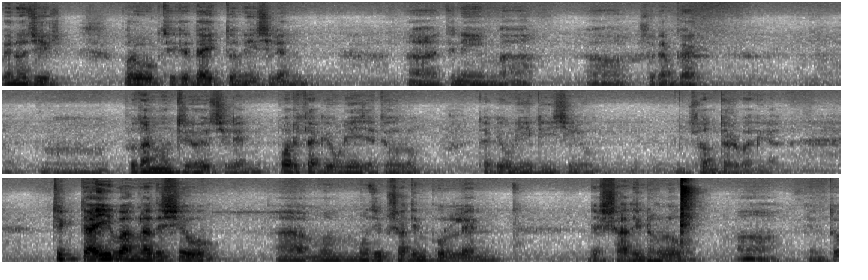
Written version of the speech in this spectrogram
বেনজির পরবর্তীতে দায়িত্ব নিয়েছিলেন তিনি সেখানকার প্রধানমন্ত্রী হয়েছিলেন। পরে তাকে উড়িয়ে যেতে হলো। তাকে উড়িয়ে দিয়েছিল সন্ত্রাসবাদীরা। ঠিক তাই বাংলাদেশেও মুজিব স্বাধীন করলেন, দেশ স্বাধীন হলো। হ্যাঁ কিন্তু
